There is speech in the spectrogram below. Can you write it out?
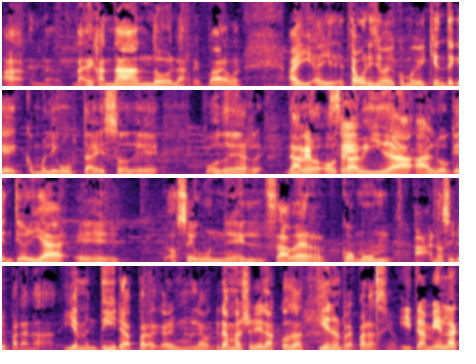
a- las- las dejan dando, las repara. Bueno, hay, hay- está buenísimo. Hay como que hay gente que como le gusta eso de poder darle otra sí. vida a algo que en teoría... eh, o según el saber común, ah, no sirve para nada. Y es mentira, para la gran mayoría de las cosas tienen reparación. Y también la,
